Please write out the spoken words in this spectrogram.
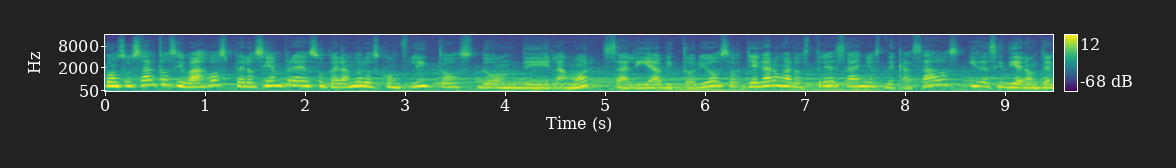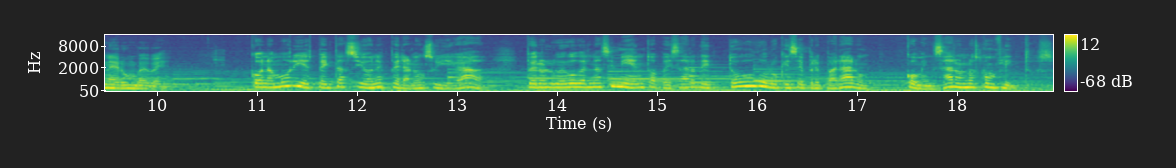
con sus altos y bajos, pero siempre superando los conflictos donde el amor salía victorioso, llegaron a los tres años de casados y decidieron tener un bebé. Con amor y expectación esperaron su llegada, pero luego del nacimiento, a pesar de todo lo que se prepararon, comenzaron los conflictos.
